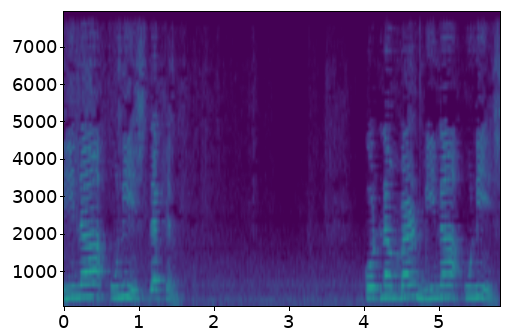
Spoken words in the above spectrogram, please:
মিনা উনিশ, দেখেন। কোড নাম্বার মিনা উনিশ।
